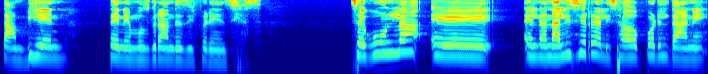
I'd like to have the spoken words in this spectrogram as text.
también tenemos grandes diferencias. Según la, eh, el análisis realizado por el DANE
